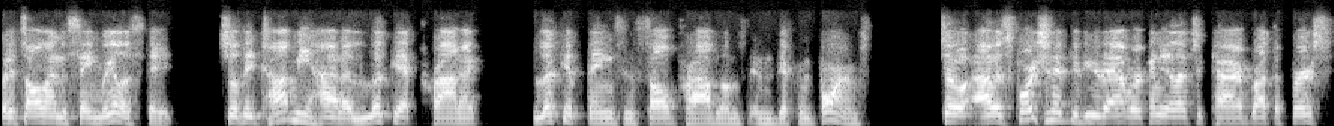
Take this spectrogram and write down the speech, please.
but it's all on the same real estate. So they taught me how to look at product, look at things and solve problems in different forms. So I was fortunate to do that, work on the electric car, brought the first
